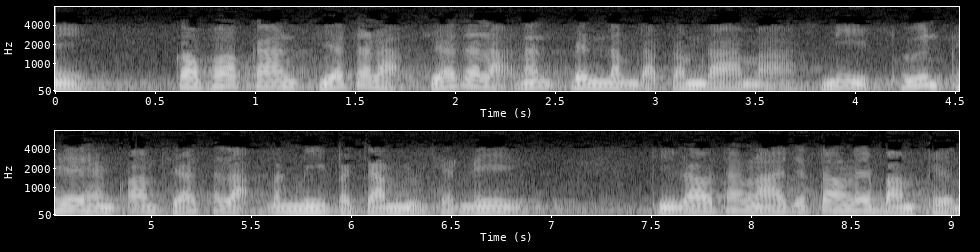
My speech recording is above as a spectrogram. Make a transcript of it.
นี่ ก็เพราะการเสียสละเสียสละนั้นเป็นลำดับลาดามา นี่พื้นเพแห่งความเสียสละมันมีประจำอยู่เช่นนี้ ที่เราทั้งหลายจะต้องได้บำเพ็ญ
